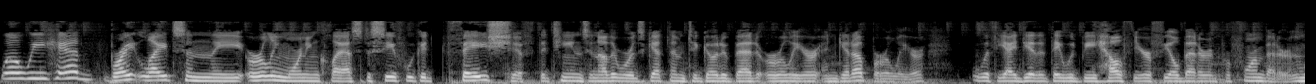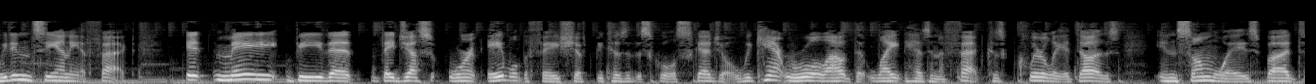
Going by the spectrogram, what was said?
Well, we had bright lights in the early morning class to see if we could phase shift the teens. In other words, get them to go to bed earlier and get up earlier with the idea that they would be healthier, feel better, and perform better. And we didn't see any effect. It may be that they just weren't able to phase shift because of the school schedule. We can't rule out that light has an effect because clearly it does in some ways, but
